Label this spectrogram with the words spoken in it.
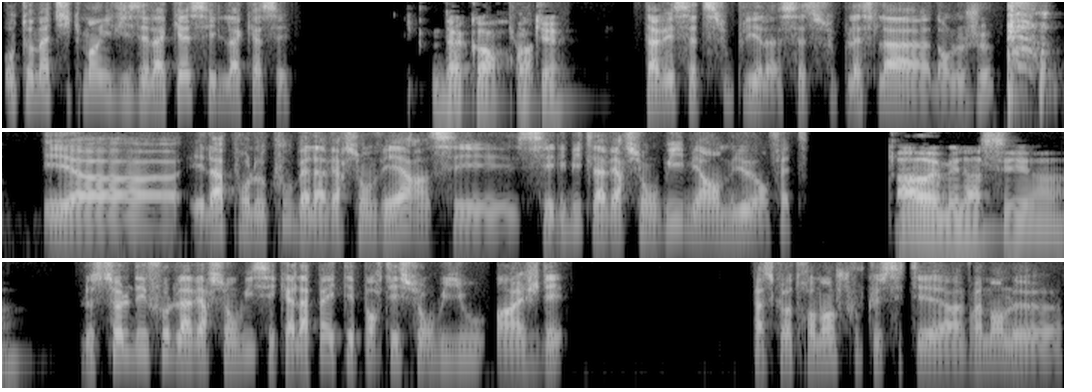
automatiquement il visait la caisse et il la cassait. D'accord, ok. Tu avais cette, souplesse-là dans le jeu. Et, euh, et là, pour le coup, bah, la version VR, hein, c'est limite la version Wii, mais en mieux en fait. Ah ouais, mais là c'est. euh, Le seul défaut de la version Wii, c'est qu'elle n'a pas été portée sur Wii U en HD. Parce qu'autrement, je trouve que c'était euh, vraiment le.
